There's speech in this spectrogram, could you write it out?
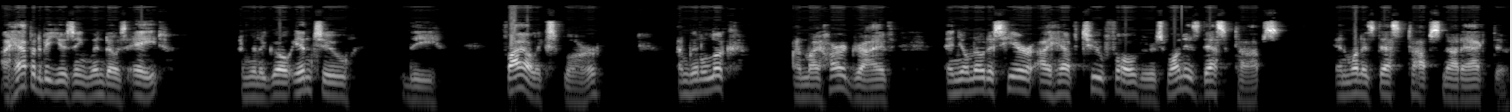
I happen to be using Windows 8. I'm going to go into the File Explorer. I'm going to look on my hard drive, and you'll notice here I have two folders. One is desktops, and one is desktops not active.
